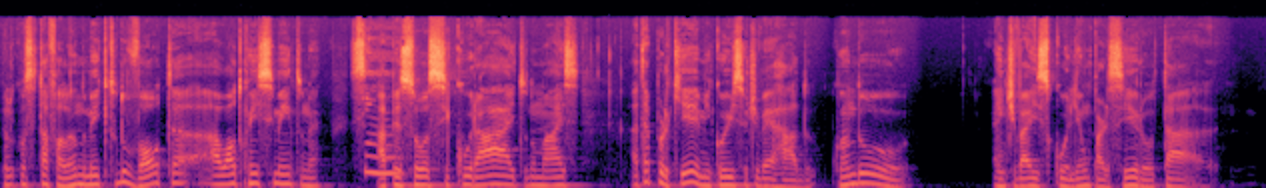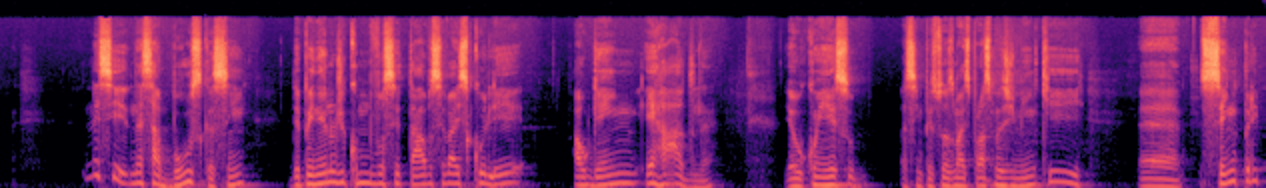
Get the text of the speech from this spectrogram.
pelo que você está falando, meio que tudo volta ao autoconhecimento, né? Sim. A pessoa se curar e tudo mais. Até porque, me corrija se eu estiver errado, quando a gente vai escolher um parceiro ou tá nesse, nessa busca, assim, dependendo de como você tá, você vai escolher alguém errado, né? Eu conheço, assim, pessoas mais próximas de mim que é, sempre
